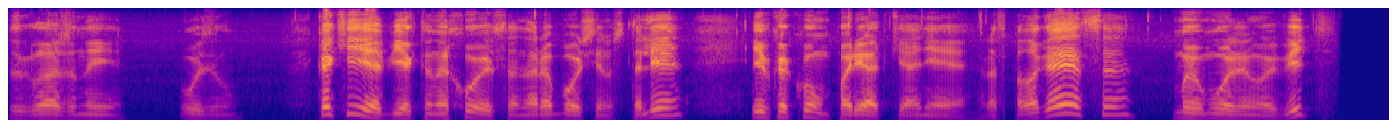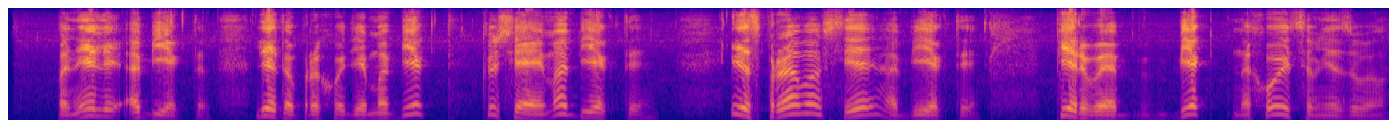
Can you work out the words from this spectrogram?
сглаженный узел какие объекты находятся на рабочем столе и в каком порядке они располагаются, мы можем увидеть в панели объектов. Для этого проходим объект, включаем объекты и справа все объекты. Первый объект находится внизу.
